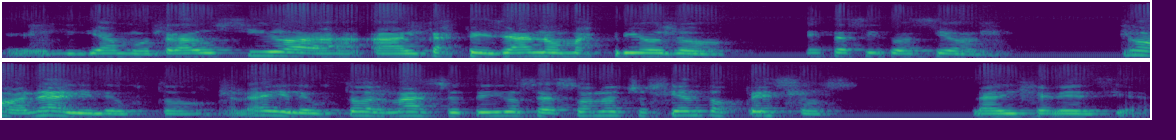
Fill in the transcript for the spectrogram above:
eh, digamos, traducido al castellano más criollo esta situación. No, a nadie le gustó, a nadie le gustó, es más, yo te digo, o sea, son 800 pesos la diferencia.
